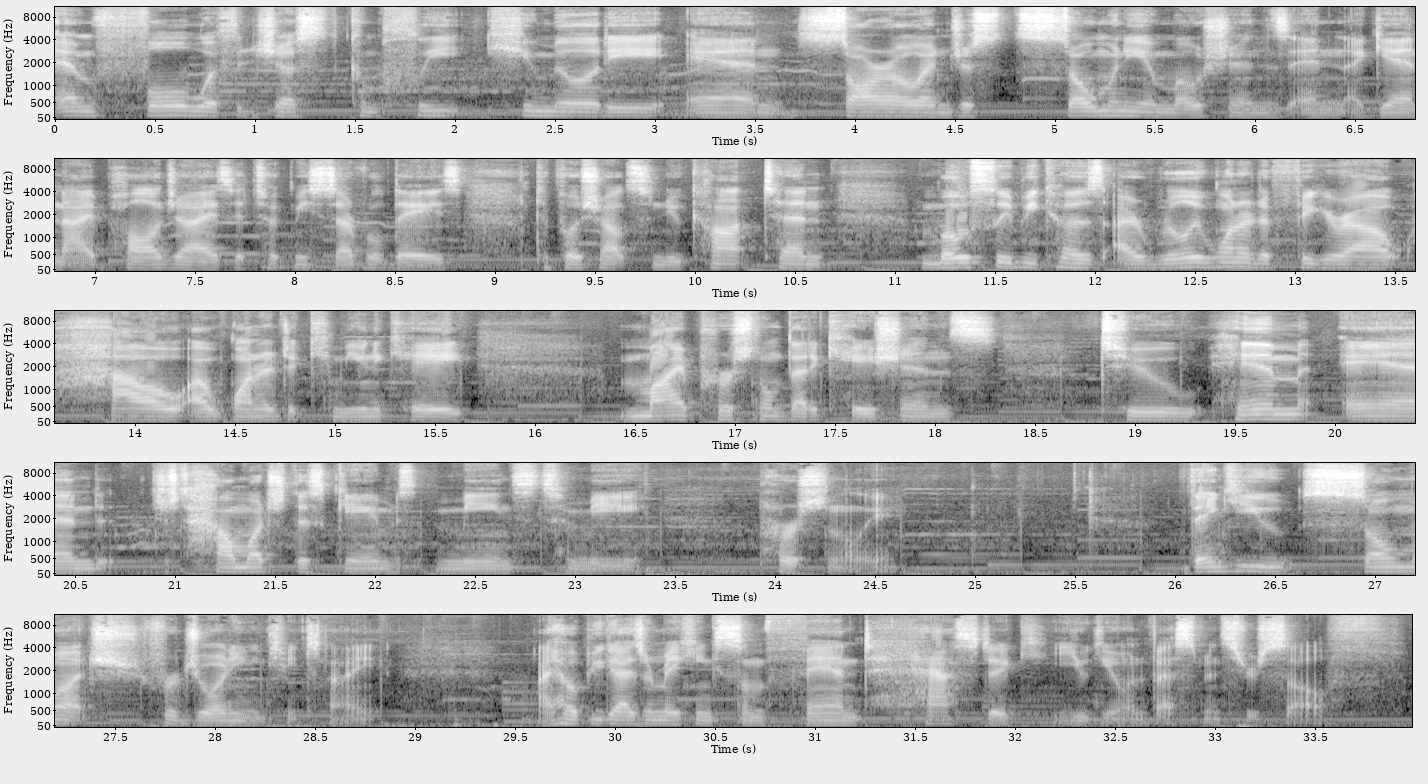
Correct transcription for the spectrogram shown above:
am full with just complete humility and sorrow and just so many emotions. And again, I apologize. It took me several days to push out some new content, mostly because I really wanted to figure out how I wanted to communicate my personal dedications to him and just how much this game means to me personally. Thank you so much for joining me tonight. I hope you guys are making some fantastic Yu Gi Oh! investments yourself.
